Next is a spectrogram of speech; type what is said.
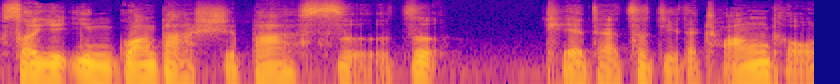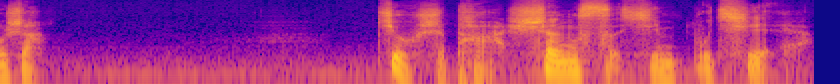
所以印光大师把“死”字贴在自己的床头上。就是怕生死心不切呀。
